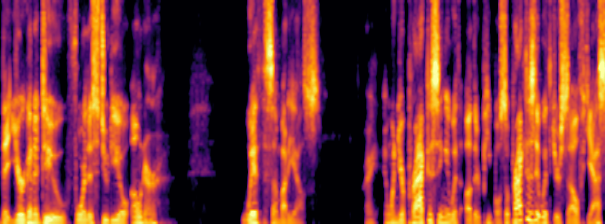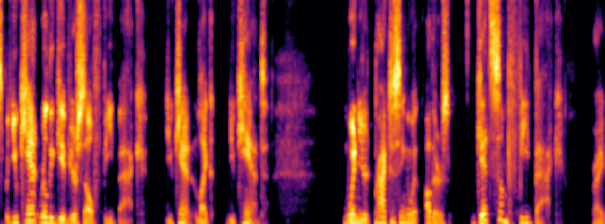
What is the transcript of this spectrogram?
that you're going to do for the studio owner with somebody else. Right. And when you're practicing it with other people, so practice it with yourself, yes, but you can't really give yourself feedback. You can't, like, you can't. When you're practicing it with others, get some feedback, right?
